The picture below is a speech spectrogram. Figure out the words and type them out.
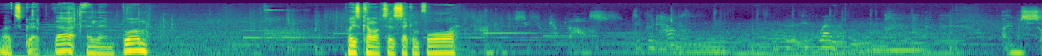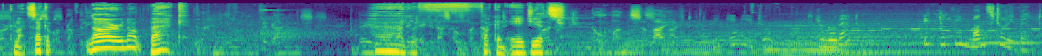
Let's grab that and then boom. Please come up to the second floor. It's a good house. You built it well. Come on, second. No, not back. The guys, they Ah, you fucking idiots. We came here too. Did you know that? It took me months to rebuild.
